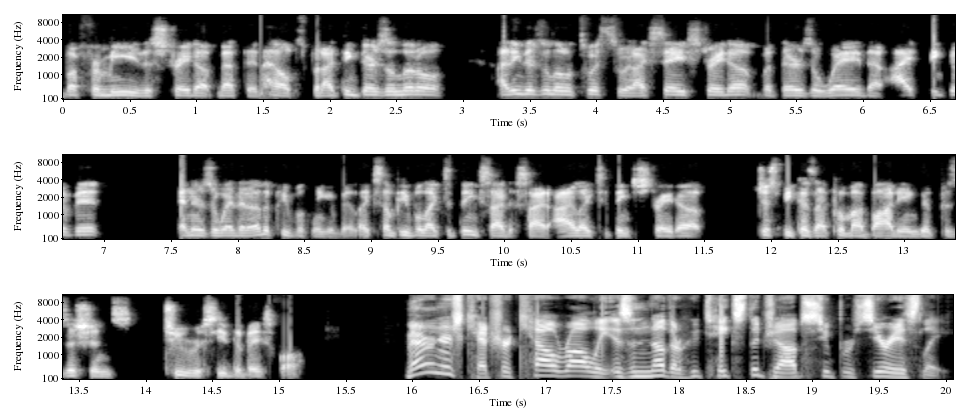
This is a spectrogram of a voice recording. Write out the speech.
but for me, the straight up method helps. But I think there's a little, I think there's a little twist to it. I say straight up, but there's a way that I think of it, and there's a way that other people think of it. Like some people like to think side to side. I like to think straight up, just because I put my body in good positions to receive the baseball. Mariners catcher Cal Raleigh is another who takes the job super seriously,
